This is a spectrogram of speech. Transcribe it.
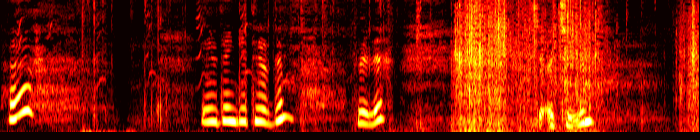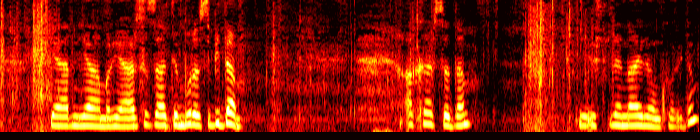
Ha? Evden getirdim. Böyle İşte açayım. Yarın yağmur yağarsa zaten burası bir dam. Akarsa dam diye üstüne naylon koydum.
